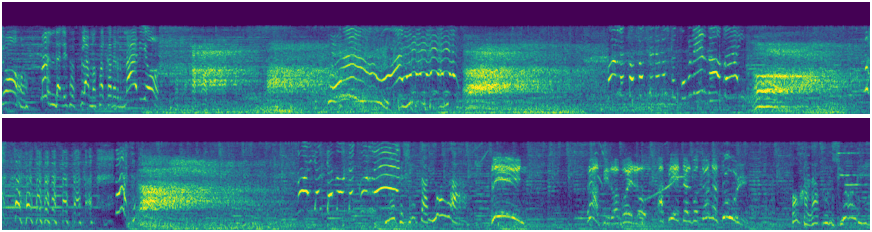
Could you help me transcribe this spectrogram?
no! ¡Mándale esas flamas al cavernario! ¡Hola, papá! ¡Tenemos que cubrirnos! ¡Ay! ¡Ay, hacia dónde correr! Necesita ayuda. ¡Flynn! ¡Rápido, abuelo! ¡Aprieta el botón azul! Ojalá funcione.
